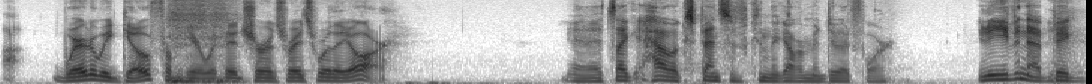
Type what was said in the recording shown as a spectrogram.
uh, where do we go from here with insurance rates where they are? Yeah, it's like how expensive can the government do it for? You know, even that big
